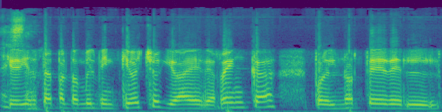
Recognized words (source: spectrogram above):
que debía estar para el 2028, que va desde Renca, por el norte del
